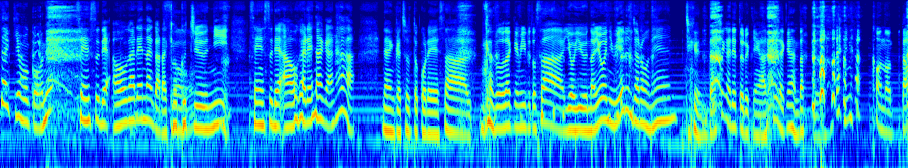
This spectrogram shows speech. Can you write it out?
さっきもこうねセンスで仰がれながら曲中にセンスで仰がれながらなんかちょっとこれさ画像だけ見るとさ余裕なように見えるんじゃろうね。出汁が出とるけん熱いだけなんだって。みたいな このトーン。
